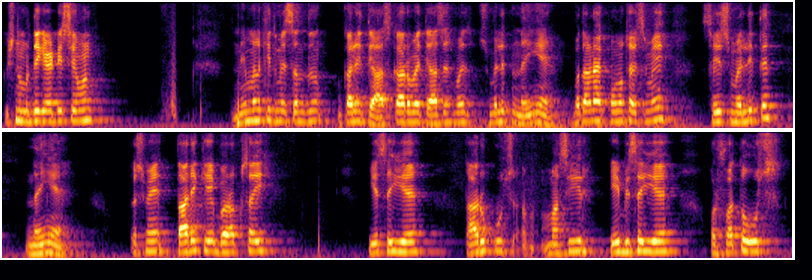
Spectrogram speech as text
क्वेश्चन नंबर देखिए एटी सेवन निम्नलिखित में संतकालीन इतिहासकार व इतिहास सम्मिलित नहीं है। बताना है कौन सा इसमें सही सम्मिलित नहीं है। तो इसमें तारिक ए बरक ये सही है। तारुक उस मसीर, ये भी सही है। और फतो उस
